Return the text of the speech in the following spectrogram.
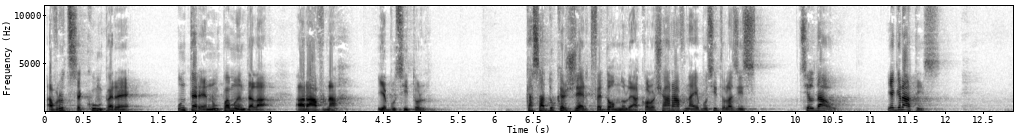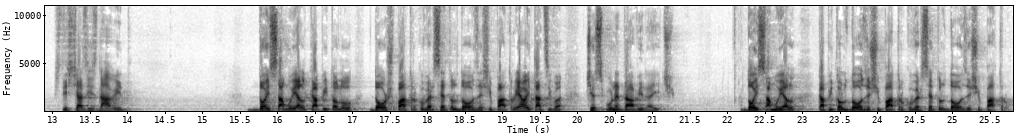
A vrut să cumpere un teren, un pământ de la Aravna, Iebusitul, ca să aducă jertfe Domnului acolo. Și Aravna, Iebusitul, a zis, ți-l dau, e gratis. Știți ce a zis David? 2 Samuel, capitolul 24, cu versetul 24. Ia uitați-vă ce spune David aici. 2 Samuel, capitolul 24, cu versetul 24.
